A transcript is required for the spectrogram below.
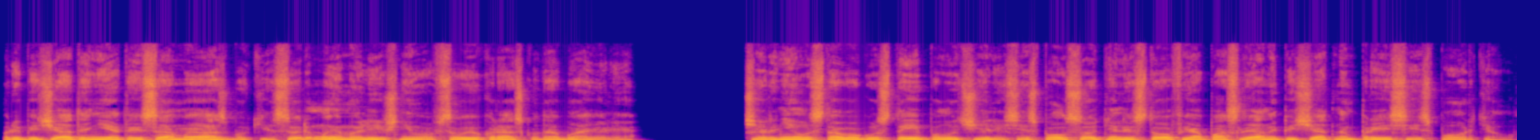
при печатании этой самой азбуки сурьмы мы лишнего в свою краску добавили. Чернила с того густые получились, из полсотни листов я после на печатном прессе испортил.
